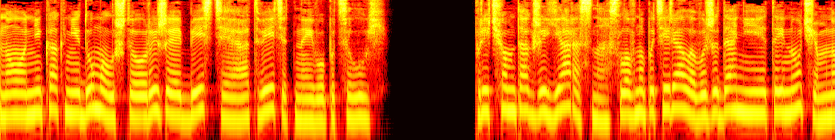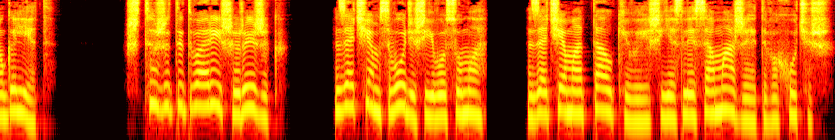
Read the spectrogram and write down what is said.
Но он никак не думал, что рыжая бестия ответит на его поцелуй. Причем так же яростно, словно потеряла в ожидании этой ночи много лет. «Что же ты творишь, Рыжик? Зачем сводишь его с ума?» Зачем отталкиваешь, если сама же этого хочешь?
